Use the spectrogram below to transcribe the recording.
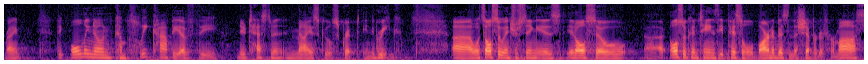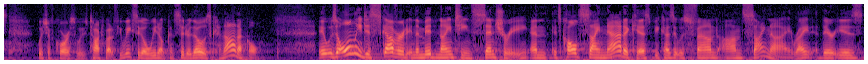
right? The only known complete copy of the New Testament in majuscule script in the Greek. Uh, what's also interesting is it also uh, also contains the Epistle of Barnabas and the Shepherd of Hermas, which, of course, we've talked about a few weeks ago. We don't consider those canonical It was only discovered in the mid 19th century, and it's called Sinaiticus because it was found on Sinai, right? There is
